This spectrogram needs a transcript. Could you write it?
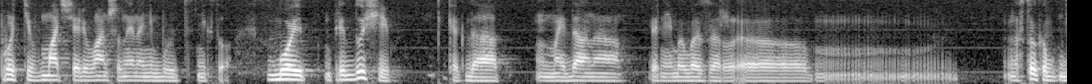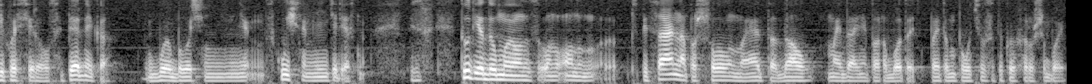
против матча реванша, наверное, не будет никто. Бой предыдущий, когда Майдана, вернее, Мэйвезер э, настолько деклассировал соперника, бой был очень не, скучным, неинтересным. тут, я думаю, он, он, он специально пошел на это, дал Майдане поработать, поэтому получился такой хороший бой.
